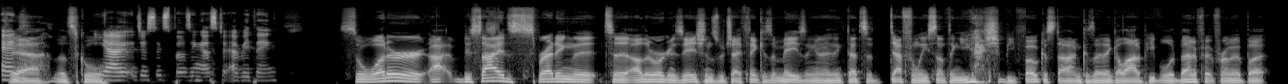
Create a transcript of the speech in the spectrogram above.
and yeah, that's cool. yeah, just exposing us to everything. So, what are uh, besides spreading it to other organizations, which I think is amazing, and I think that's a, definitely something you guys should be focused on because I think a lot of people would benefit from it. But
